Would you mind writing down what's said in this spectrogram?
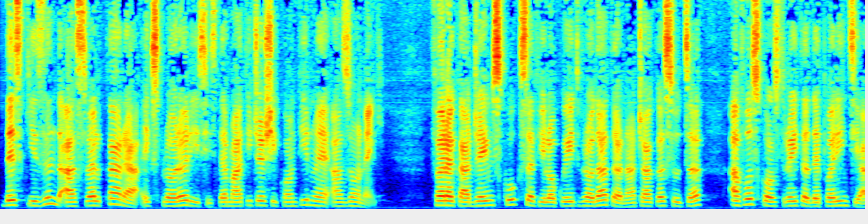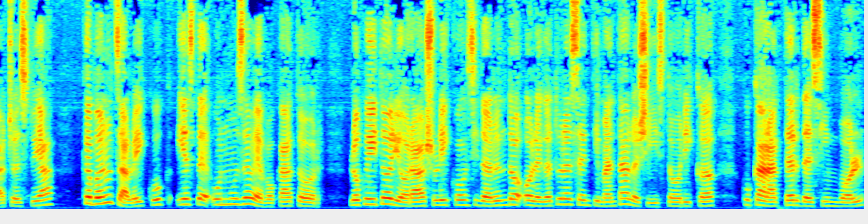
deschizând astfel carea explorării sistematice și continue a zonei. Fără ca James Cook să fi locuit vreodată în acea căsuță, a fost construită de părinții acestuia, căbănuța lui Cook este un muzeu evocator, locuitorii orașului considerând-o o legătură sentimentală și istorică, cu caracter de simbol,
